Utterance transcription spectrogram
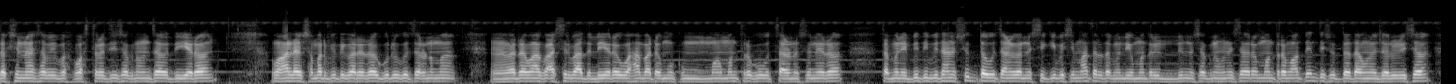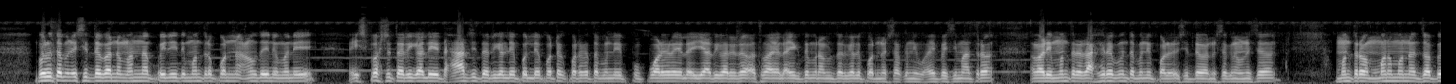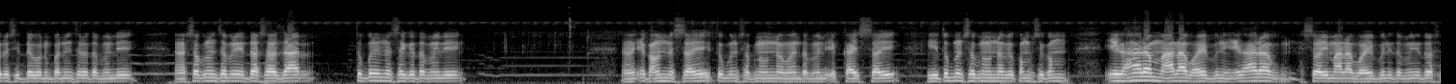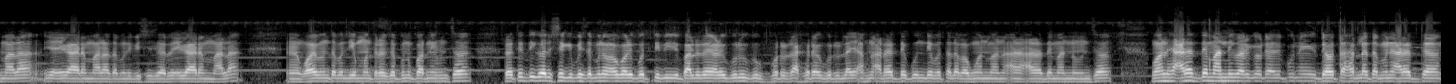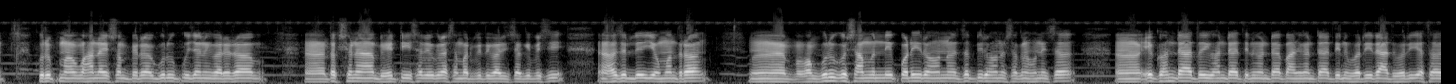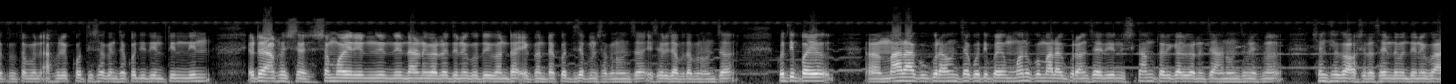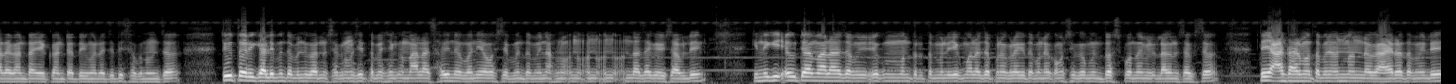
दक्षिणा सबै वस्त्र दिइसक्नुहुन्छ दिएर उहाँलाई समर्पित गरेर गुरुको चरणमा गरेर उहाँको आशीर्वाद लिएर उहाँबाट मुख मन्त्रको उच्चारण सुनेर तपाईँले विधि विधान शुद्ध उच्चारण गर्न सिकेपछि मात्र तपाईँले यो मन्त्र लिन सक्नुहुनेछ र मन्त्रमा अत्यन्तै शुद्धता हुन जरुरी छ। बरु तपाईँले सिद्ध गर्नुभन्दा पहिले त्यो मन्त्र पढ्न आउँदैन भने स्पष्ट तरिकाले धार्जित तरिकाले पहिले पटक पटक तपाईँले पढेर यसलाई याद गरेर अथवा यसलाई एकदम राम्रो तरिकाले पढ्न सक्ने भएपछि मात्र अगाडि मन्त्र राखेर पनि तपाईँले पढेर सिद्ध गर्न सक्नुहुनेछ। मन्त्र मन मन जपेर सिद्ध गर्नुपर्ने हुन्छ र तपाईँले सक्नुहुन्छ भने दस हजार त्यो पनि नसके तपाईँले एकाउन्न सय त्यो पनि सक्नुहुन्न भने तपाईँले एक्काइस सय। यो त्यो पनि सक्नुहुन्न भने कमसेकम एघार माला भए पनि एघार सय माला भए पनि तपाईँले दस माला या एघार माला तपाईँले विशेष गरेर एघार माला भयो भने तपाईँले यो मन्त्र जप्नु पर्ने हुन्छ। र त्यति गरिसकेपछि तपाईँले अगाडि बत्ती बालेर एउटा गुरुको फोटो राखेर गुरुलाई आफ्नो आराध्य कुन देवतालाई भगवान् मान आराध्य मान्नुहुन्छ। उहाँले आराध्य मान्ने गरेको एउटा कुनै देवताहरूलाई तपाईँले आराध्यको रूपमा उहाँलाई सम्पेर गुरु पूजन गरेर दक्षिणा भेटी सबै कुरा समर्पित गरिसकेपछि हजुरले यो मन्त्र गुरुको सामुन्ने पढिरहन जपिरहन सक्नुहुनेछ। एक घन्टा दुई घन्टा तिन घन्टा पाँच घन्टा दिनभरि रातभरि अथवा तपाईँले आफूले कति सकिन्छ कति दिन तिन दिन एउटा आफ्नो समय निर्धारण गरेर दिनको दुई घन्टा एक घन्टा कति जप्न सक्नुहुन्छ यसरी पनि हुन्छ। कतिपय मालाको कुरा हुन्छ कतिपय मनको मालाको कुरा हुन्छ। यदि निष्काम तरिकाले गर्न चाहनुहुन्छ भने यसमा सङ्ख्याको आवश्यकता छैन तपाईँ दिनको आधा घन्टा एक घन्टा दुई घन्टा जति सक्नुहुन्छ। त्यो तरिकाले पनि तपाईँले गर्न सक्नुहुन्छ। तपाईँसँग माला छैन भने अवश्य पनि तपाईँले आफ्नो अन्दाजको हिसाबले किनकि एउटा माला तपाईँ एक मन्त्र तपाईँले एक माला जप्नको लागि तपाईँलाई कमसेकम दस पन्ध्र मिनट लाग्न सक्छ। त्यही आधारमा तपाईँले अनुमान लगाएर तपाईँले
